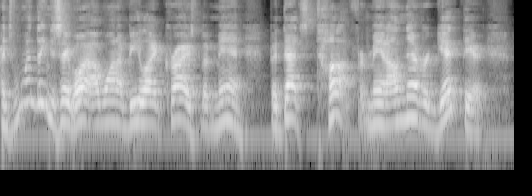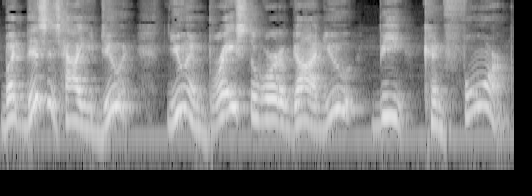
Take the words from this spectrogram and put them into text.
It's one thing to say, well, I want to be like Christ, but man, but that's tough, or man, I'll never get there. But this is how you do it. You embrace the Word of God. You be conformed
